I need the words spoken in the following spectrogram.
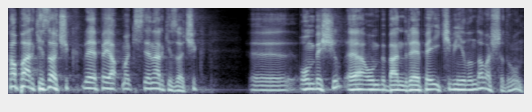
kapı herkese açık. RP yapmak isteyen herkese açık. E, 15 yıl. E, on- ben RP 2000 yılında başladım oğlum.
